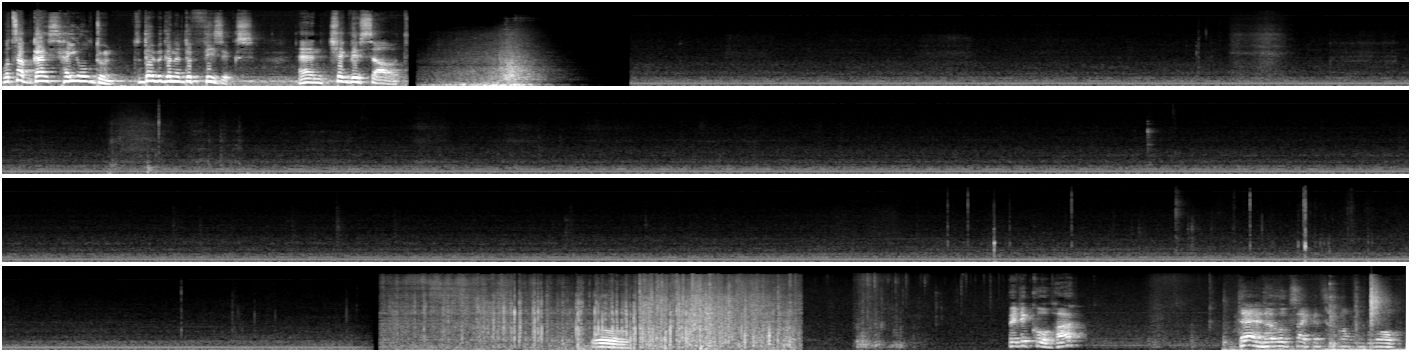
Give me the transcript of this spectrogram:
What's up guys, how you all doing? Today we're gonna do physics. And check this out. Whoa. Pretty cool, huh? Damn, that looks like it's about to blow.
